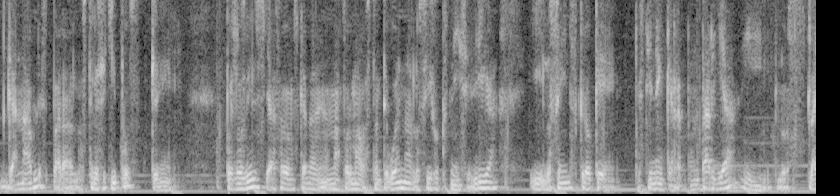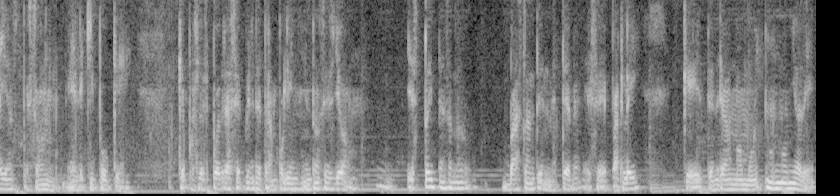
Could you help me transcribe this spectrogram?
ganables para los tres equipos que pues los Bills ya sabemos que andan en una forma bastante buena, los Seahawks ni se diga y los Saints creo que pues tienen que repuntar ya y los Lions pues son el equipo que, que pues les podría servir de trampolín. Entonces yo estoy pensando bastante en meter ese parlay que tendría un, momo- un momio de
